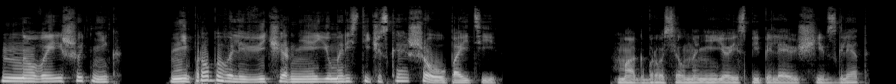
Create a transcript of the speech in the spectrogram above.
«Но вы и шутник. Не пробовали в вечернее юмористическое шоу пойти?» Маг бросил на нее испепеляющий взгляд,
